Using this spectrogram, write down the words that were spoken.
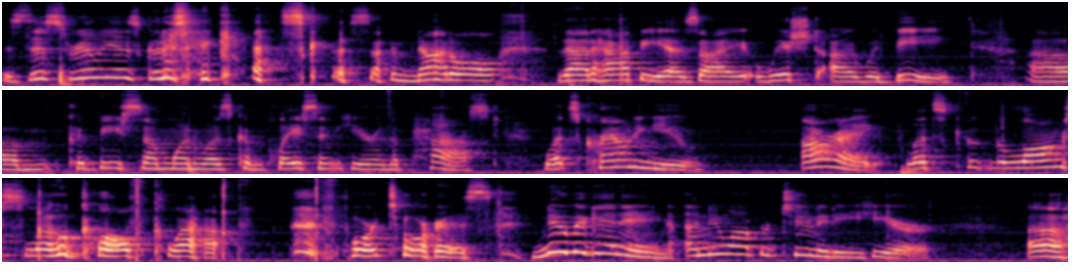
is this really as good as it gets? Because I'm not all that happy as I wished I would be. Um, could be someone was complacent here in the past. What's crowning you? All right, let's go the long, slow golf clap. for Taurus. New beginning, a new opportunity here. Ugh,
